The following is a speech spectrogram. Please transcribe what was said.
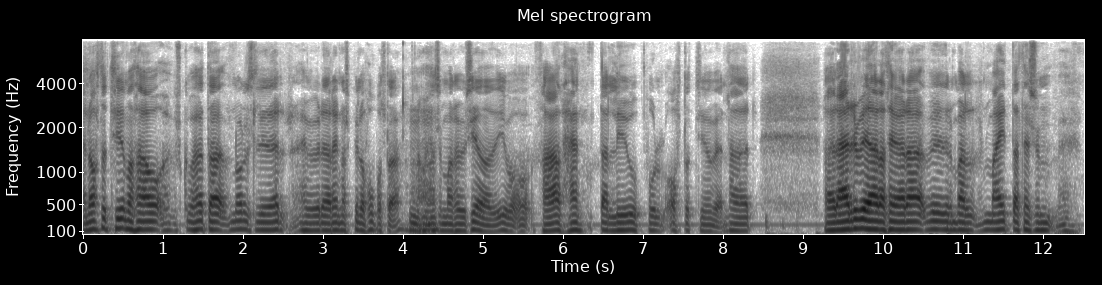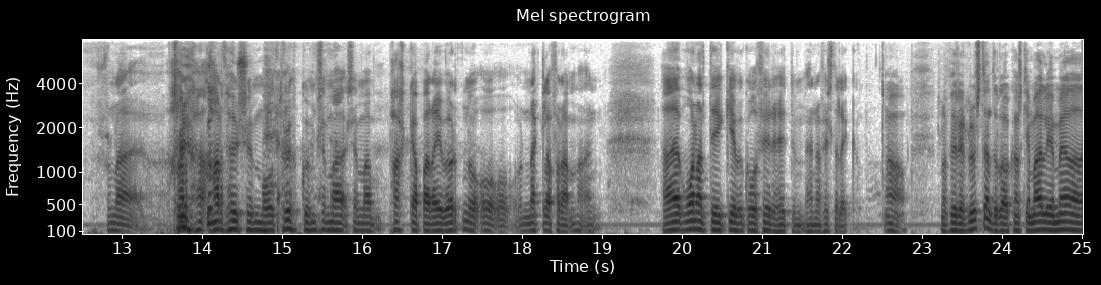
En oft á tíma þá, sko þetta Norðislið hefur verið að reyna að spila fókbalta mm -hmm. það sem maður hefur séð að því og, það henda Liverpool oft á tíma vel það er, það er erfiðara þegar við erum að mæta þessum svona Trukkum. harðhausum og trukkum sem, a, sem að pakka bara í vörn og, og, og negla fram en það er vonandi gefið góð fyrirheitum þennan fyrsta leik Já, svona fyrir hlustendur þá kannski mæli ég með að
